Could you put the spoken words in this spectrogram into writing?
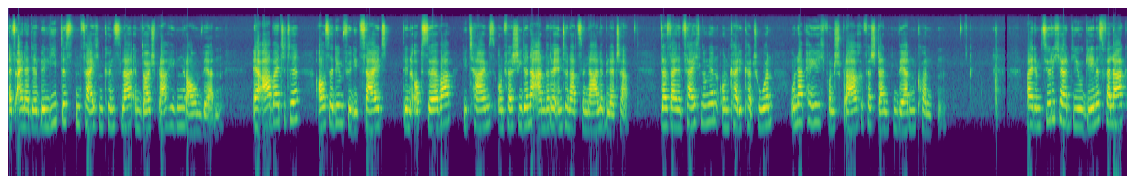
als einer der beliebtesten Zeichenkünstler im deutschsprachigen Raum werden. Er arbeitete außerdem für die Zeit, den Observer, die Times und verschiedene andere internationale Blätter da seine Zeichnungen und Karikaturen unabhängig von Sprache verstanden werden konnten. Bei dem Zürcher Diogenes Verlag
